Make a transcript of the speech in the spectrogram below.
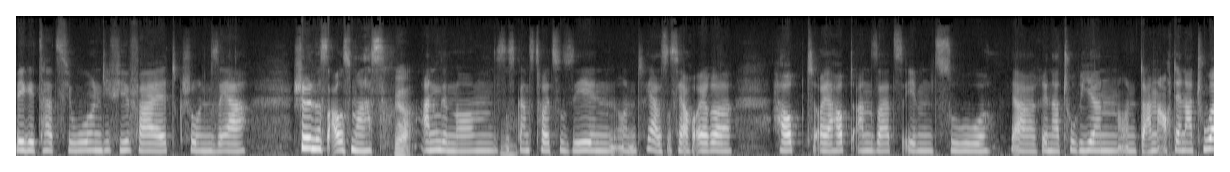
Vegetation, die Vielfalt schon sehr schönes Ausmaß ja. angenommen. Das ist ganz toll zu sehen. Und ja, das ist ja auch eure Haupt, euer Hauptansatz eben zu ja, renaturieren und dann auch der Natur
